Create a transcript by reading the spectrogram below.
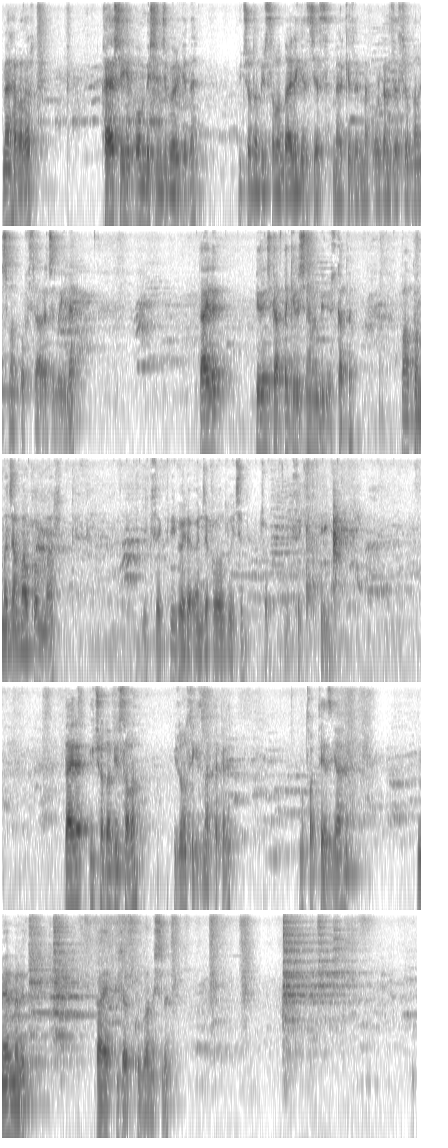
Merhabalar. Kayaşehir 15. bölgede 3 oda bir salon daire gezeceğiz. Merkez Emlak Organizasyon Danışmanlık Ofisi aracılığıyla. Daire birinci katta girişin hemen bir üst katı. Balkonla cam balkon var. Yüksekliği böyle öncek olduğu için çok yüksek değil. Daire 3 oda 1 salon. 118 metrekare. Mutfak tezgahı mermerit. Gayet güzel kullanışlı.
